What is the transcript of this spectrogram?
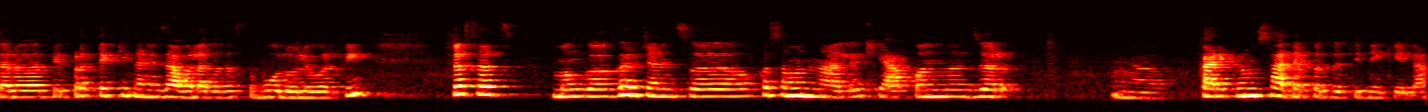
तर ते प्रत्येक ठिकाणी जावं लागत असतं बोलवल्यावरती. तसंच मग घरच्यांचं कसं म्हणणं आलं की आपण जर कार्यक्रम साध्या पद्धतीने केला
